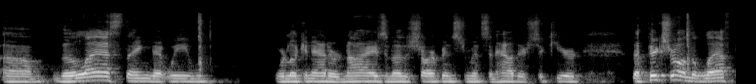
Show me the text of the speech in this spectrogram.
Um, the last thing that we were looking at are knives and other sharp instruments and how they're secured. The picture on the left,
